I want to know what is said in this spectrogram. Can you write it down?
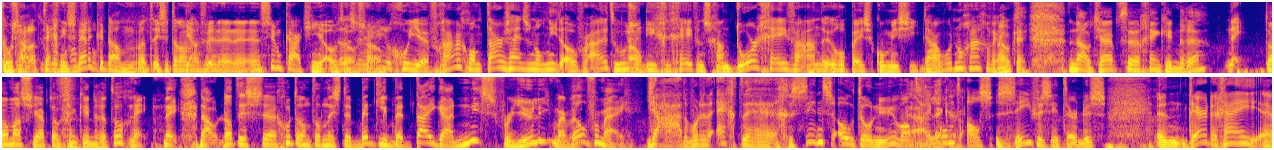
Hoe zou dat technisch werken dan? Want is het dan Ja. een, een, een simkaartje in je auto Dat is een zo? hele goede vraag, want daar zijn ze nog niet over uit. Hoe ze Oh. die gegevens gaan doorgeven aan de Europese Commissie, daar wordt nog aan gewerkt. Oké. Nout, jij hebt eh, geen kinderen, hè? Nee. Thomas, jij hebt ook geen kinderen, toch? Nee. nee. Nou, dat is eh, goed, want dan is de Bentley Bentayga niets voor jullie, maar wel voor mij. Ja, er wordt een echte eh, gezinsauto nu, want Ja, hij lekker. komt als zevenzitter. Dus een derde rij eh,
